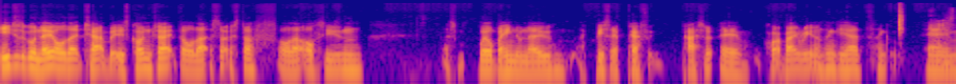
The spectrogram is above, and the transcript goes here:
ages ago now, all that chat about his contract, all that sort of stuff, all that off season. That's well behind him now. Basically, a perfect passer, uh, quarterback rating. I think he had. I think. Yeah, um,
